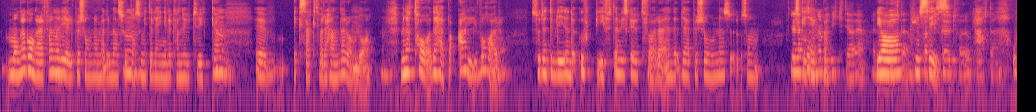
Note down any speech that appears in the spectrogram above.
Många gånger, i alla fall när det Mm. gäller personer med demenssjukdom Mm. som inte längre kan uttrycka Mm. eh, exakt vad det handlar om då. Mm. Men att ta det här på allvar. Ja. Så det inte blir den där uppgiften vi ska utföra, en den där personen som vi ska Relationen blir viktigare än Ja, uppgiften. Fast vi precis. ska utföra uppgiften. Och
